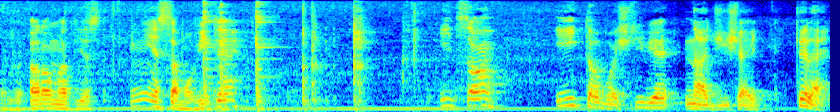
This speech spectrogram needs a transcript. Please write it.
Także aromat jest niesamowity. I co? I to właściwie na dzisiaj tyle.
